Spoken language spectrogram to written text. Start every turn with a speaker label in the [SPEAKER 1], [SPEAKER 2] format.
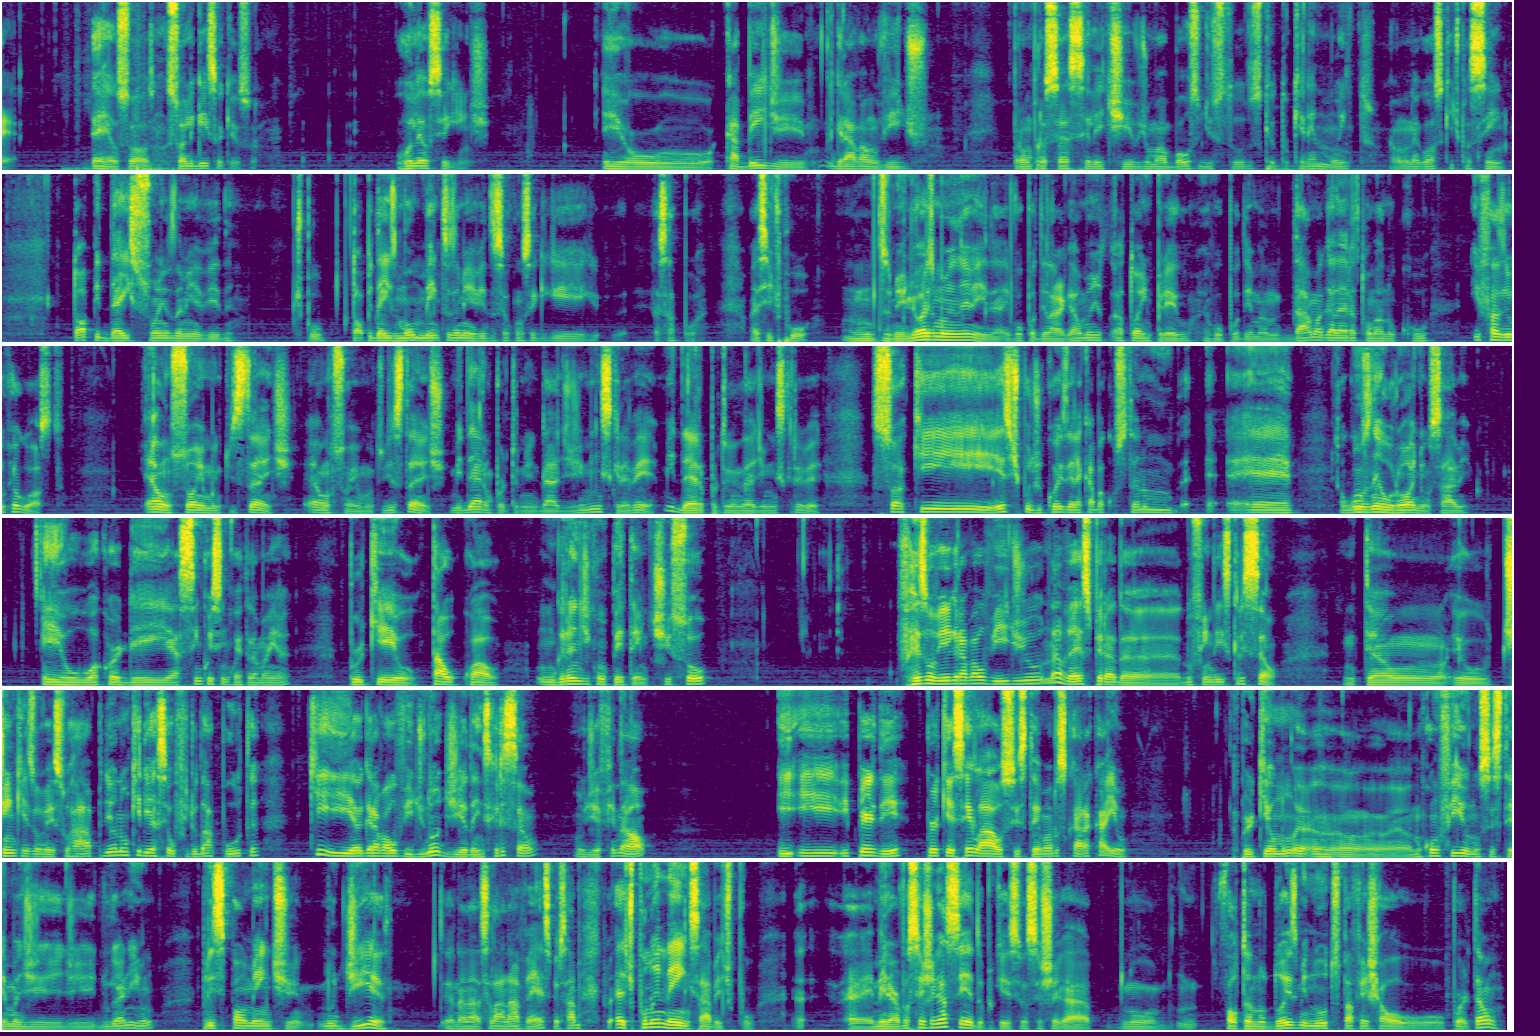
[SPEAKER 1] É, é eu só, só liguei isso aqui. Só. O rolê é o seguinte. Eu acabei de gravar um vídeo para um processo seletivo de uma bolsa de estudos que eu tô querendo muito. É um negócio que, tipo assim, top 10 sonhos da minha vida. Tipo, top 10 momentos da minha vida se eu conseguir essa porra. Vai ser, tipo, um dos melhores momentos da minha vida. Eu vou poder largar o meu atual emprego, eu vou poder mandar uma galera tomar no cu e fazer o que eu gosto. É um sonho muito distante? É um sonho muito distante. Me deram oportunidade de me inscrever? Me deram oportunidade de me inscrever. Só que esse tipo de coisa ele acaba custando é, é, é alguns neurônios, sabe? Eu acordei às 5h50 da manhã, porque eu, tal qual um grande incompetente sou, resolvi gravar o vídeo na véspera da, do fim da inscrição. Então eu tinha que resolver isso rápido e eu não queria ser o filho da puta que ia gravar o vídeo no dia da inscrição, no dia final, e, e, e perder, porque sei lá, o sistema dos caras caiu. Porque eu não, eu, eu não confio no sistema de, de lugar nenhum, principalmente no dia, na, sei lá, na véspera, sabe? É tipo no Enem, sabe? Tipo, é, é melhor você chegar cedo, porque se você chegar no faltando dois minutos para fechar o portão,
